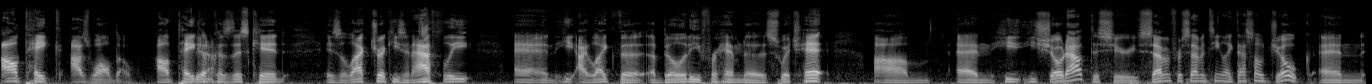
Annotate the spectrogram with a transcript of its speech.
I'll take Oswaldo. I'll take him because this kid is electric. He's an athlete, and he I like the ability for him to switch hit. Um, and he he showed out this series, seven for seventeen. Like that's no joke. And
